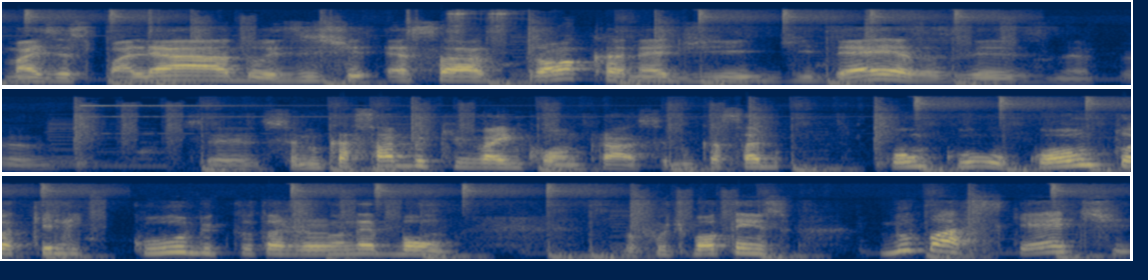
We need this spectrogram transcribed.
mais espalhado. Existe essa troca né, de, de ideias às vezes, né? Você nunca sabe o que vai encontrar, você nunca sabe o quanto aquele clube que tu tá jogando é bom. No futebol tem isso. No basquete,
